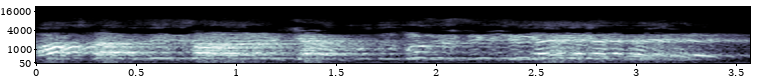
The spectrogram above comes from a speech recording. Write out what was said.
Aksa bizi çağırırken Kudüs'ü geri getirecek.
